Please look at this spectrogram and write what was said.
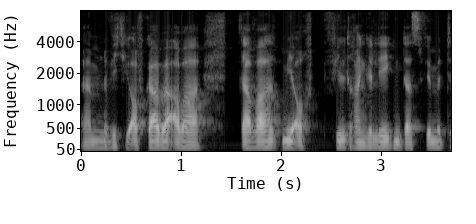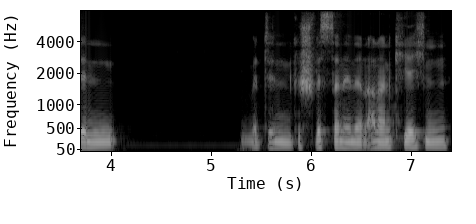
ähm, eine wichtige Aufgabe, aber da war mir auch viel dran gelegen, dass wir mit den mit den Geschwistern in den anderen Kirchen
